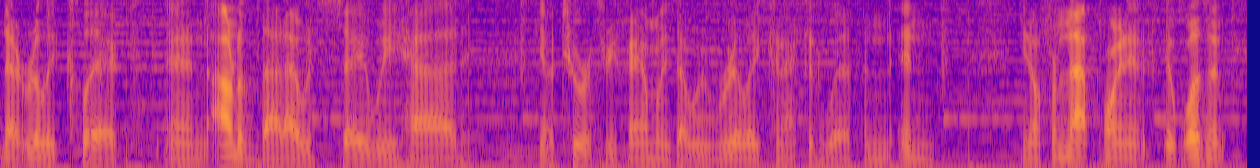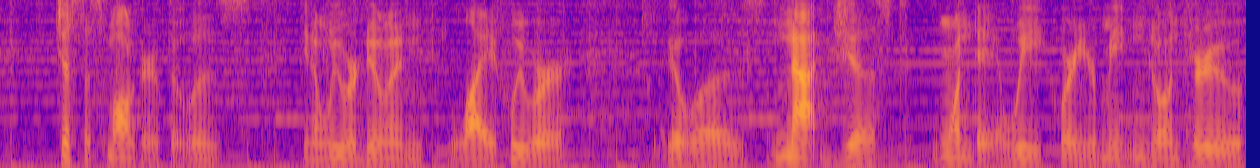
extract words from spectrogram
that really clicked. And out of that, I would say we had, you know, two or three families that we really connected with. And, and you know, from that point, it, it wasn't just a small group. It was, you know, we were doing life. We were, it was not just one day a week where you're meeting, going through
